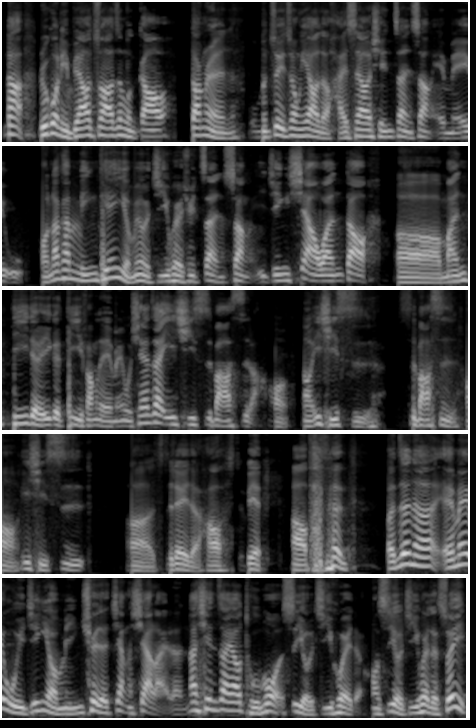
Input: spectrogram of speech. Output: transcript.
那如果你不要抓这么高，当然我们最重要的还是要先站上 MA 五哦。那看明天有没有机会去站上已经下弯到呃蛮低的一个地方的 MA 五，现在在一七四八四了哦，然后一起死四八四哦，一起四呃之类的，好随便好，反正反正呢，MA 五已经有明确的降下来了，那现在要突破是有机会的哦，是有机会的，所以。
